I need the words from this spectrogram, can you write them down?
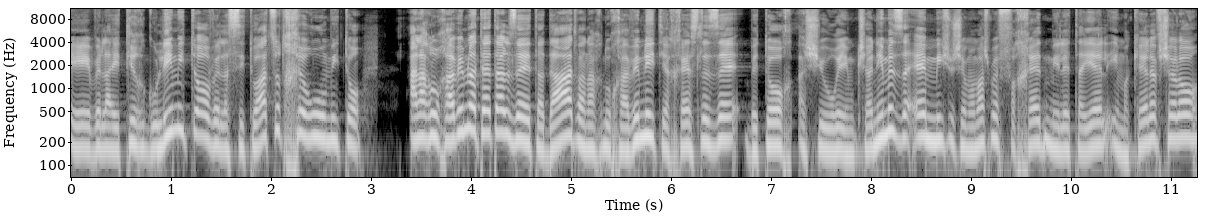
אה, ולתרגולים איתו ולסיטואציות חירום איתו. אנחנו חייבים לתת על זה את הדעת ואנחנו חייבים להתייחס לזה בתוך השיעורים. כשאני מזהה מישהו שממש מפחד מלטייל עם הכלב שלו,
